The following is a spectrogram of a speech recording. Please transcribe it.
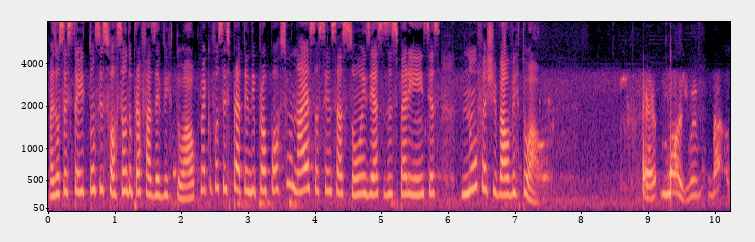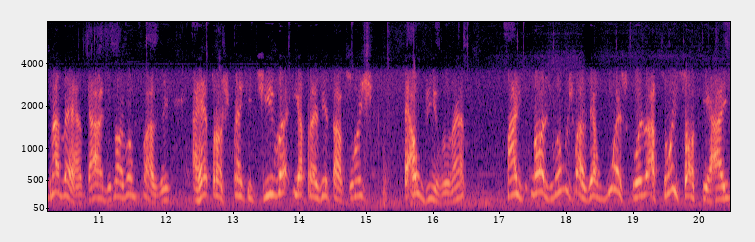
mas vocês estão- se esforçando para fazer virtual, como é que vocês pretendem proporcionar essas sensações e essas experiências no festival virtual? É, nós, na, na verdade, nós vamos fazer a retrospectiva e apresentações é, ao vivo, né? Mas nós vamos fazer algumas coisas, ações sociais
